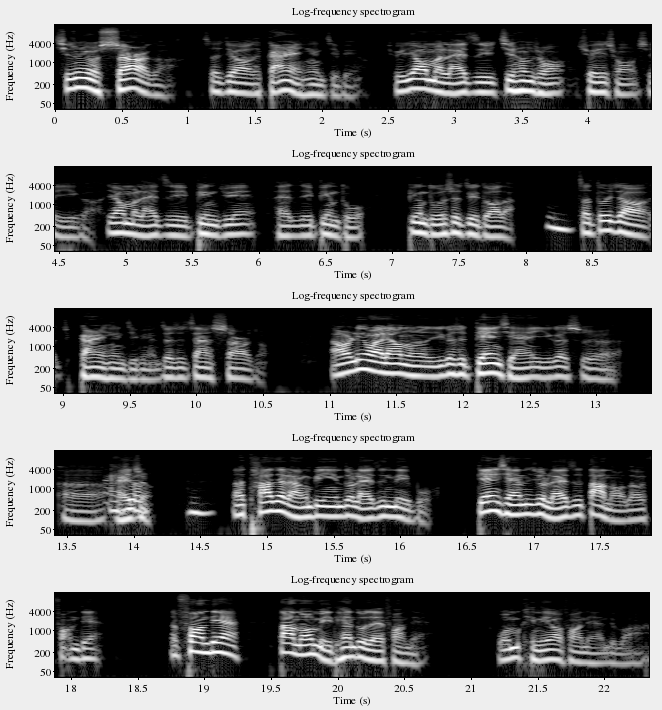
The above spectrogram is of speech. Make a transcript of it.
其中有十二个，这叫感染性疾病，就要么来自于寄生虫、血吸虫是一个，要么来自于病菌，来自于病毒，病毒是最多的。嗯，这都叫感染性疾病，这是占十二种。然后另外两种，一个是癫痫，一个是呃癌症癌症。嗯，那它这两个病因都来自内部，癫痫呢就来自大脑的放电。那放电，大脑每天都在放电，我们肯定要放电，对吧？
